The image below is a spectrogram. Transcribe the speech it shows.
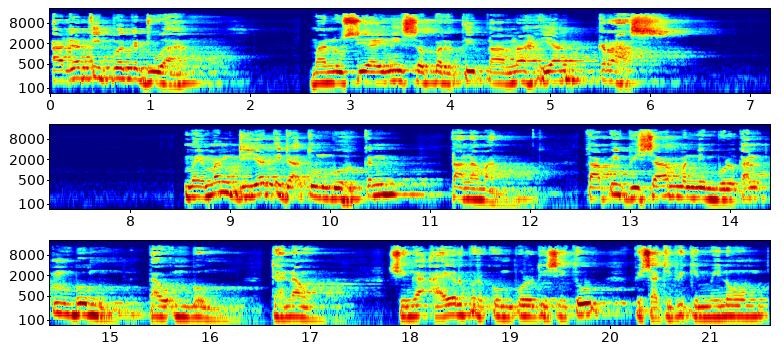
Ada tipe kedua. Manusia ini seperti tanah yang keras. Memang dia tidak tumbuhkan tanaman Tapi bisa menimbulkan embung tahu embung, danau. Sehingga air berkumpul di situ bisa dibikin minum,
